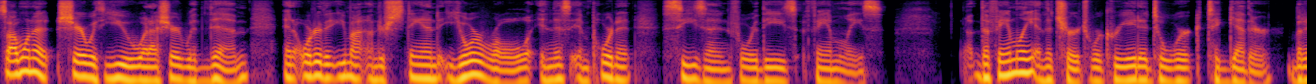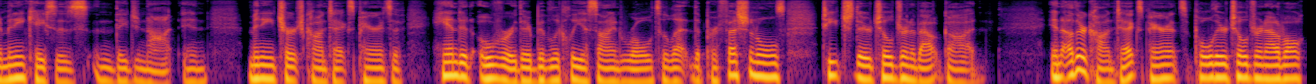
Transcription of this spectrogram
So I want to share with you what I shared with them in order that you might understand your role in this important season for these families. The family and the church were created to work together, but in many cases, they do not. In many church contexts, parents have handed over their biblically assigned role to let the professionals teach their children about God. In other contexts, parents pull their children out of all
